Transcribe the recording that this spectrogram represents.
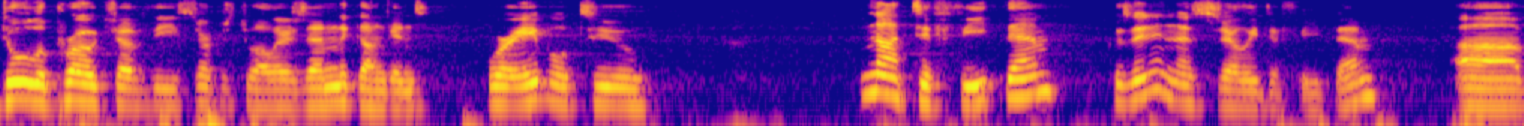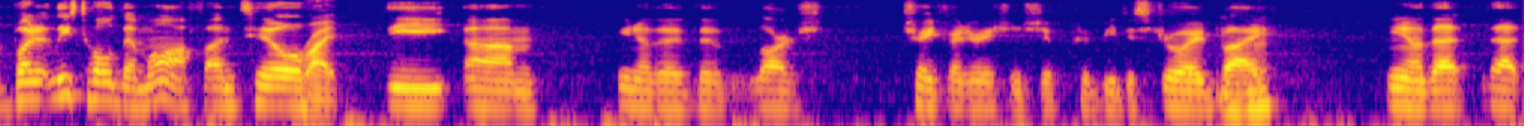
dual approach of the surface dwellers and the gungans were able to not defeat them because they didn't necessarily defeat them uh, but at least hold them off until Right. the um, you know the the large trade federation ship could be destroyed by Mhm. you know that that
